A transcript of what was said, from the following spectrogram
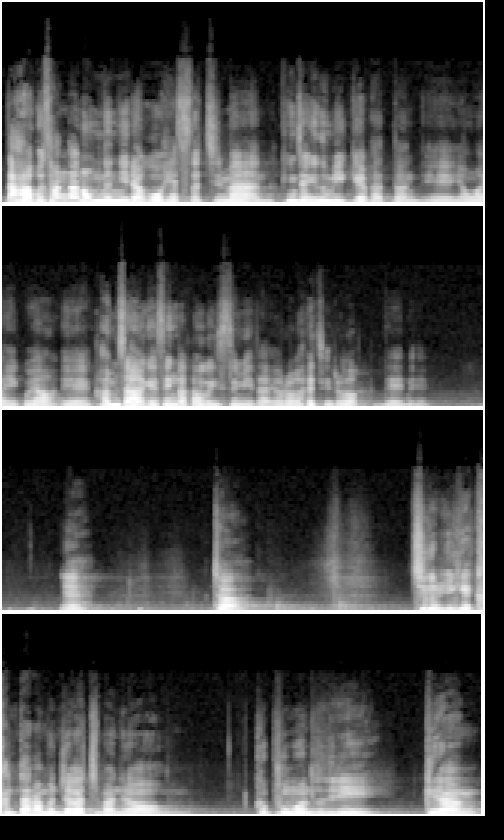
나하고 상관없는 일이라고 했었지만 굉장히 의미 있게 봤던 예, 영화이고요. 예, 감사하게 생각하고 있습니다. 여러 가지로. 네 네. 예. 자, 지금 이게 간단한 문제 같지만요. 그 부모들이 그냥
